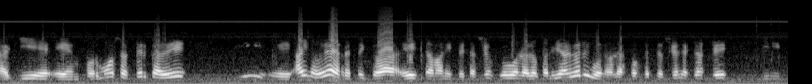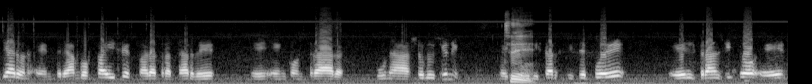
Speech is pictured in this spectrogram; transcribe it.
aquí en Formosa acerca de si eh, hay novedades respecto a esta manifestación que hubo en la localidad de y bueno, las conversaciones ya se iniciaron entre ambos países para tratar de eh, encontrar una solución y flexibilizar si se puede el tránsito en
